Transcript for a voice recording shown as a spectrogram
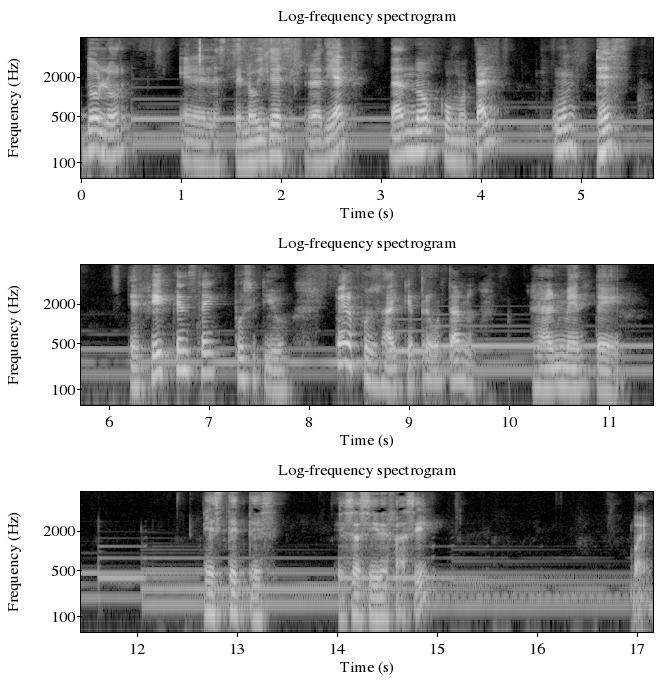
dolor en el esteloides radial, dando como tal un test de Finkenstein positivo. Pero pues hay que preguntarnos, ¿realmente este test es así de fácil? Bueno,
